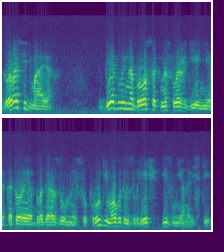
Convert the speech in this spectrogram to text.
Глава 7. Беглый набросок наслаждения, которое благоразумные супруги могут извлечь из ненависти,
